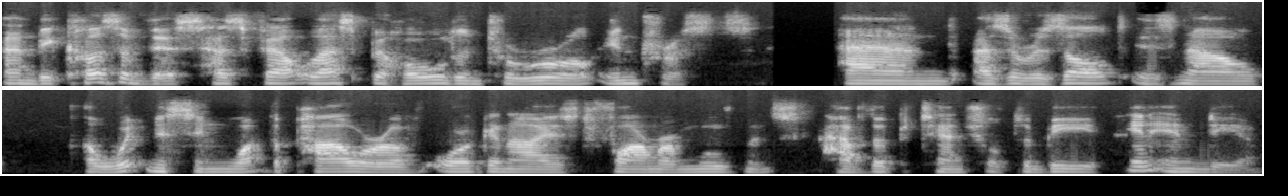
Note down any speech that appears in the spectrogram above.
And because of this, has felt less beholden to rural interests. And as a result, is now uh, witnessing what the power of organized farmer movements have the potential to be in India.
